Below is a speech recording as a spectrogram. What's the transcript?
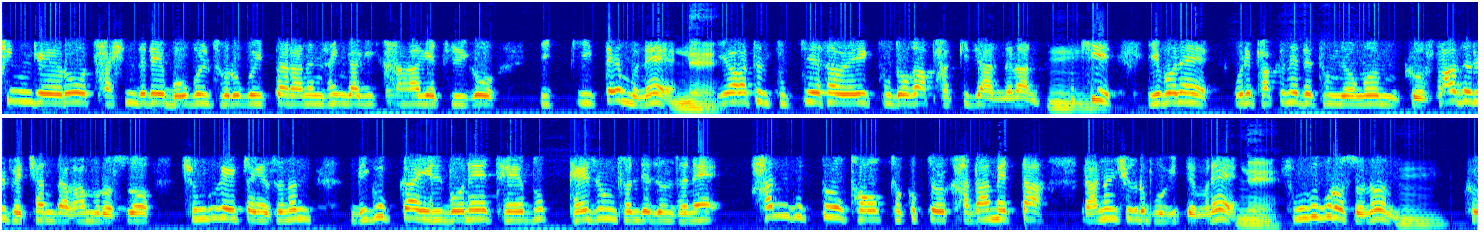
핑계로 자신들의 목을 조르고 있다라는 생각이 강하게 들고 있기 때문에 네. 이와 같은 국제사회의 구도가 바뀌지 않는 한 음. 특히 이번에 우리 박근혜 대통령은 그 사드를 배치한다고 함으로써 중국의 입장에서는 미국과 일본의 대북 대중 견제 전선에 한국도 더욱 적극적으로 가담했다라는 식으로 보기 때문에 네. 중국으로서는 음. 그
